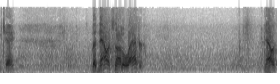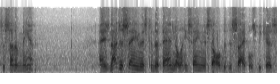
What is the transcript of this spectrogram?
Okay? But now it's not a ladder. Now it's the Son of Man. And he's not just saying this to Nathaniel, he's saying this to all the disciples because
